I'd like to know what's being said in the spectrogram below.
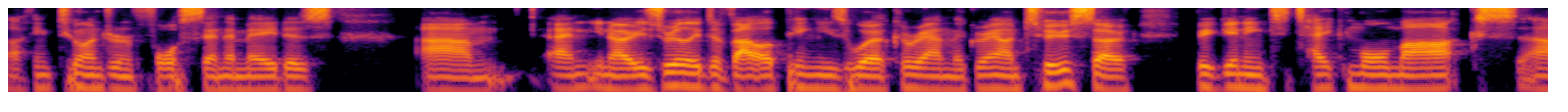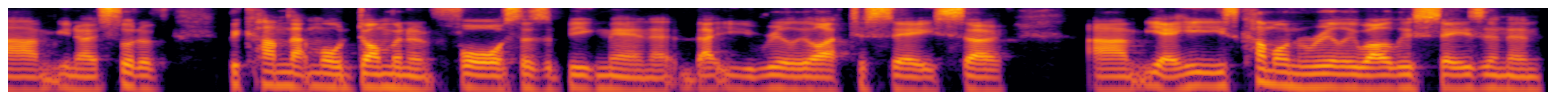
I think 204 centimeters. Um, and you know he's really developing his work around the ground too. So beginning to take more marks, um, you know, sort of become that more dominant force as a big man that, that you really like to see. So um, yeah, he's come on really well this season, and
